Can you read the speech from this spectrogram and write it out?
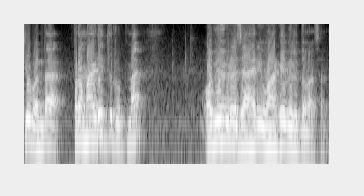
त्योभन्दा प्रमाणित रूपमा अभियोग र जाहेरी उहाँकै विरुद्धमा छन्।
